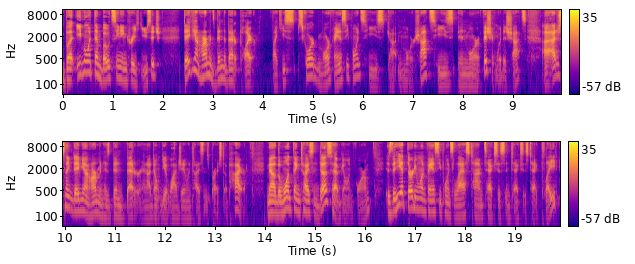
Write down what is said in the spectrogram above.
But even with them both seeing increased usage, De'Vion Harmon's been the better player. Like he's scored more fantasy points, he's gotten more shots, he's been more efficient with his shots. Uh, I just think De'Vion Harmon has been better, and I don't get why Jaylon Tyson's priced up higher. Now, the one thing Tyson does have going for him is that he had 31 fantasy points last time Texas and Texas Tech played,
